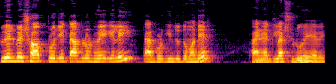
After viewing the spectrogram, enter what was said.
টুয়েলভের সব প্রজেক্ট আপলোড হয়ে গেলেই তারপর কিন্তু তোমাদের ফাইনাল ক্লাস শুরু হয়ে যাবে।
